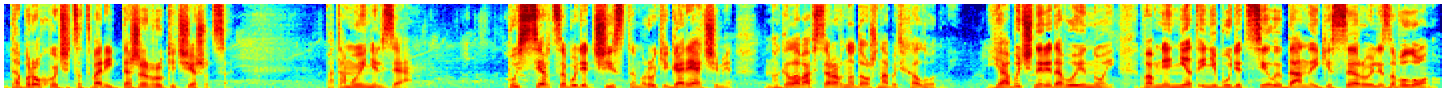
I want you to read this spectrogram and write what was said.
Добро хочется творить, даже руки чешутся. Потому и нельзя. Пусть сердце будет чистым, руки горячими, но голова все равно должна быть холодной. Я обычный рядовой иной, во мне нет и не будет силы, данной Гессеру или Завулону.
